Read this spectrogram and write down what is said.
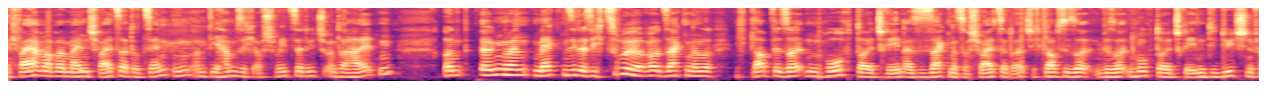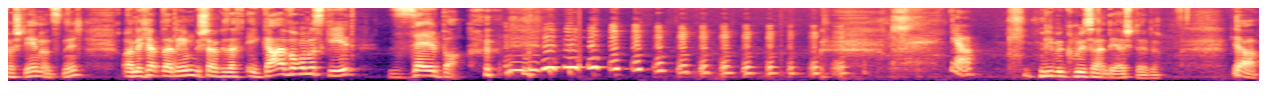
ich war ja mal bei meinen Schweizer Dozenten und die haben sich auf Schweizerdeutsch unterhalten. Und irgendwann merkten sie, dass ich zuhöre und sagten dann so, ich glaube, wir sollten Hochdeutsch reden. Also sie sagten das auf Schweizerdeutsch. Ich glaube, sollten, wir sollten Hochdeutsch reden. Die Deutschen verstehen uns nicht. Und ich habe daneben geschaut und gesagt, egal worum es geht, selber. Ja. Liebe Grüße an der Stelle. Ja,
